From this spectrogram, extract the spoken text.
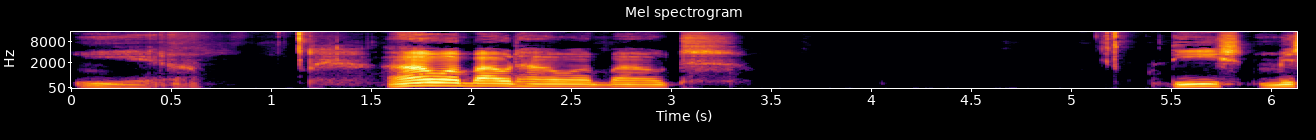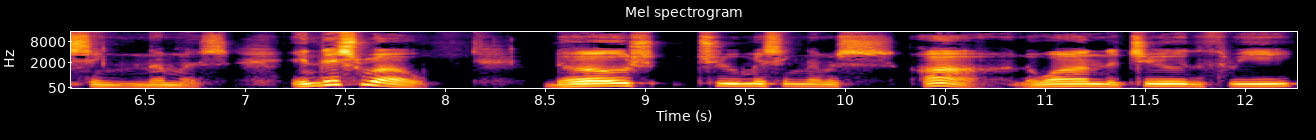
Yeah. How about, how about these missing numbers? In this row, those two missing numbers are the 1, the 2, the 3,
